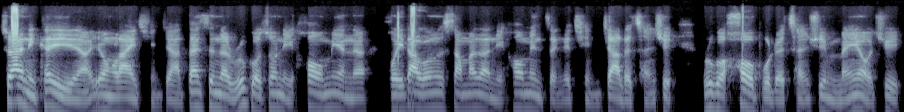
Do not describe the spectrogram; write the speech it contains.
虽然你可以啊用 LINE 请假，但是呢，如果说你后面呢回到公司上班了，你后面整个请假的程序，如果候补的程序没有去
